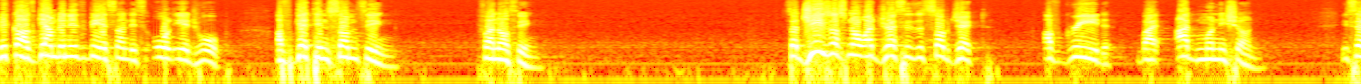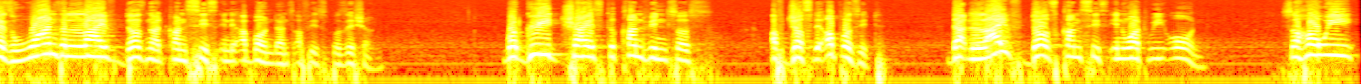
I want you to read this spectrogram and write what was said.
Because gambling is based on this old age hope of getting something for nothing. So Jesus now addresses the subject of greed by admonition. He says, One's life does not consist in the abundance of his possession. But greed tries to convince us of just the opposite that life does consist in what we own. So, how we,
